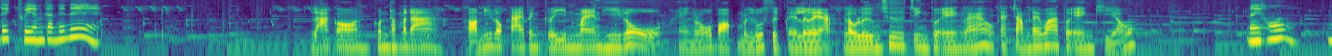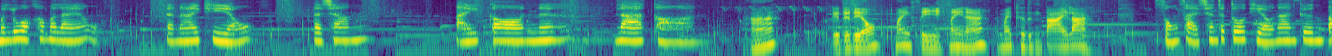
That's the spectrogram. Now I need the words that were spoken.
ได้เคลียนกันแน่ลากรคนธรรมดา ตอนนี้เรากลายเป็นกรีนแมนฮีโร่แห่งโรบอกมันรู้สึกได้เลยอะเราลืมชื่อจริงตัวเองแล้ว แต่จำได้ว่าตัวเองเขียวๆในห้องมันรั่วเข้ามาแล้ว แต่นายเขียว แต่ฉัน ไปก่อนนะ ลาก่อน ฮะ เดี๋ยวเดี๋ยวเดี๋ยวไม่สิ ไม่นะทำไมเธอถึงตายล่ะ สงสัยฉันจะตัวเขียวนานเกินไป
